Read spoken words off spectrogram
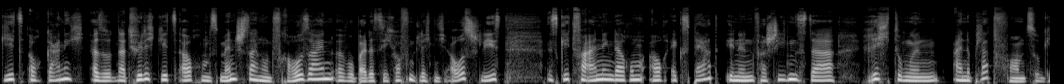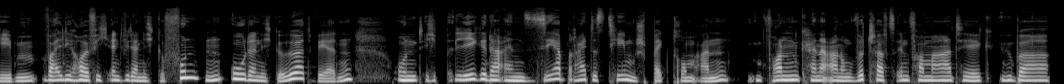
geht's auch gar nicht, also natürlich geht's auch ums Menschsein und Frausein, äh, wobei das sich hoffentlich nicht ausschließt. Es geht vor allen Dingen darum, auch ExpertInnen verschiedenster Richtungen eine Plattform zu geben, weil die häufig entweder nicht gefunden oder nicht gehört werden. Und ich lege da ein sehr breites Themenspektrum an, von, keine Ahnung, Wirtschaftsinformatik über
